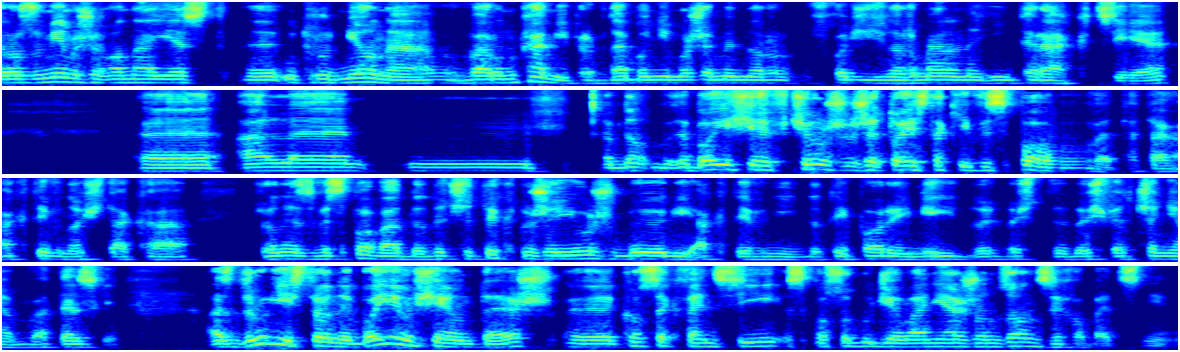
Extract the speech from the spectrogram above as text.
rozumiem, że ona jest utrudniona warunkami, prawda, bo nie możemy wchodzić w normalne interakcje, ale Mm, no, boję się wciąż, że to jest takie wyspowe, ta, ta aktywność taka, że ona jest wyspowa, dotyczy tych, którzy już byli aktywni do tej pory i mieli do, do, doświadczenia obywatelskie. A z drugiej strony boję się też e, konsekwencji sposobu działania rządzących obecnie,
